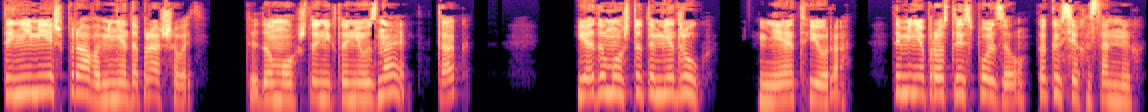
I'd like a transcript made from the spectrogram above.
Ты не имеешь права меня допрашивать. Ты думал, что никто не узнает, так? Я думал, что ты мне друг. Нет, Юра, ты меня просто использовал, как и всех остальных.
